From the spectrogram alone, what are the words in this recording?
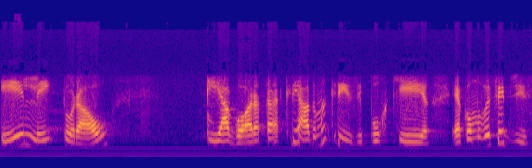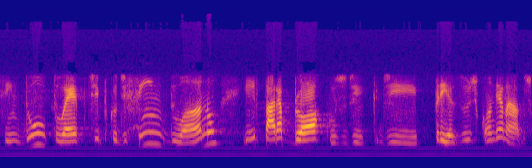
eleitoral E agora está criada uma crise, porque é como você disse, indulto é típico de fim do ano e para blocos de, de presos condenados.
